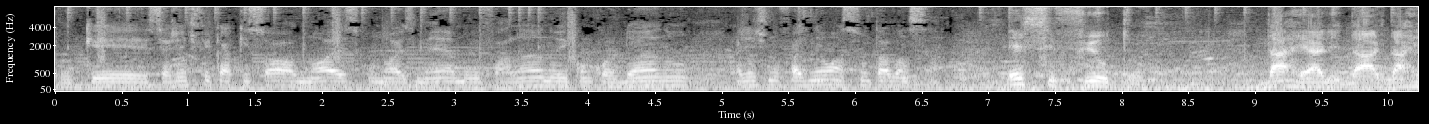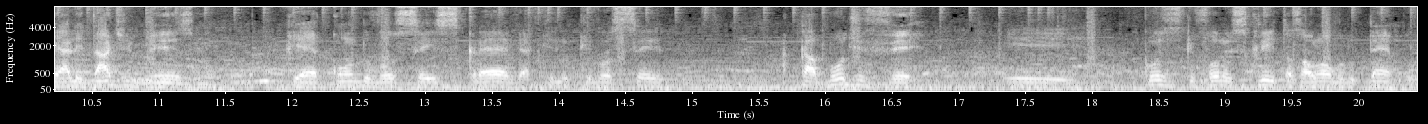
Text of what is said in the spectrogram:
Porque se a gente ficar aqui só nós com nós mesmo, falando e concordando, a gente não faz nenhum assunto avançar. Esse filtro da realidade, da realidade mesmo, que é quando você escreve aquilo que você acabou de ver e coisas que foram escritas ao longo do tempo,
